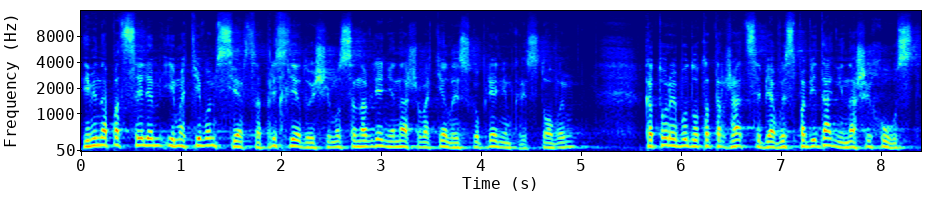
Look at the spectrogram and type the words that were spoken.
Именно по целям и мотивам сердца, преследующим усыновление нашего тела искуплением Христовым, которые будут отражать себя в исповедании наших уст,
